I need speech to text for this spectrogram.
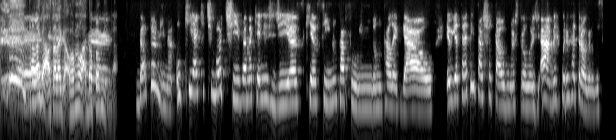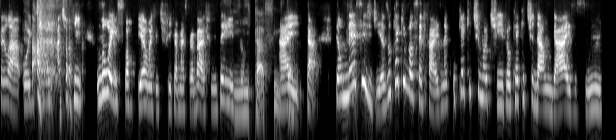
É, tá legal, tá legal. Vamos lá, dopamina. É, Dopamina, o que é que te motiva naqueles dias que assim não tá fluindo, não tá legal? Eu ia até tentar chutar alguma astrologia. Ah, Mercúrio retrógrado, sei lá. Ou então acho que Lua em Escorpião a gente fica mais para baixo, não tem isso? Fica, fica. Aí, tá. Então, nesses dias, o que é que você faz, né? O que é que te motiva? O que é que te dá um gás assim,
